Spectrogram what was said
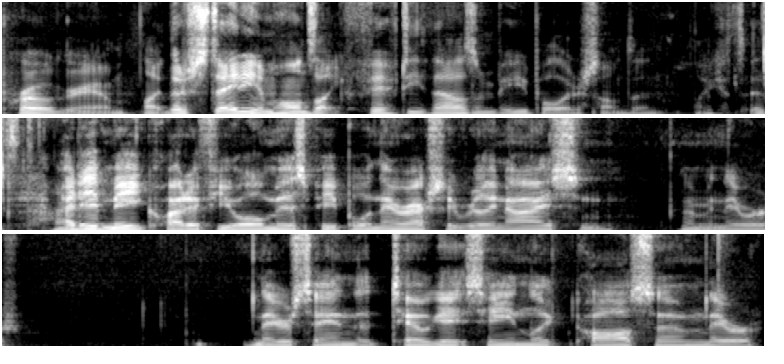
program. Like their stadium holds like fifty thousand people or something. Like it's it's tiny. I did meet quite a few Ole Miss people, and they were actually really nice. And I mean, they were they were saying the tailgate scene looked awesome. They were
